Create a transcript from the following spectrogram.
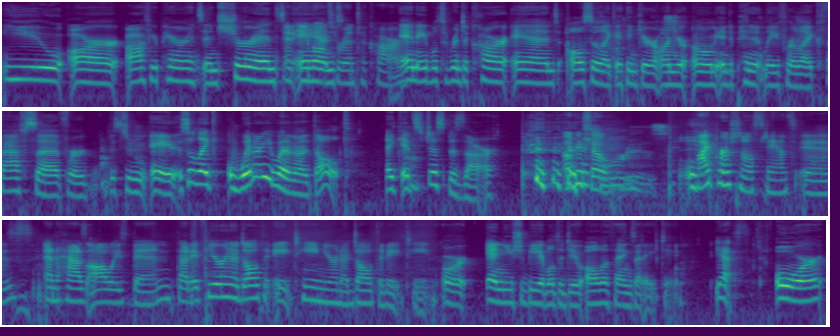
you are off your parents' insurance and able to rent a car. and able to rent a car and also like i think you're on your own independently for like fafsa for the student aid. So like when are you an adult? Like it's just bizarre. Okay so Sure is. my personal stance is and has always been that if you're an adult at 18 you're an adult at 18 or and you should be able to do all the things at 18 yes. Or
